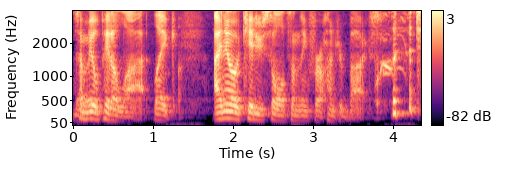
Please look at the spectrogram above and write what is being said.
Some people paid a lot. Like I know a kid who sold something for a hundred bucks. What?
